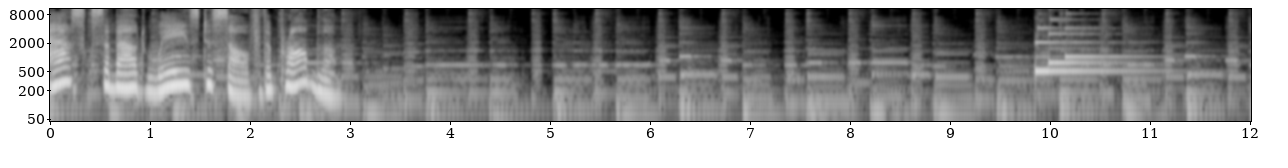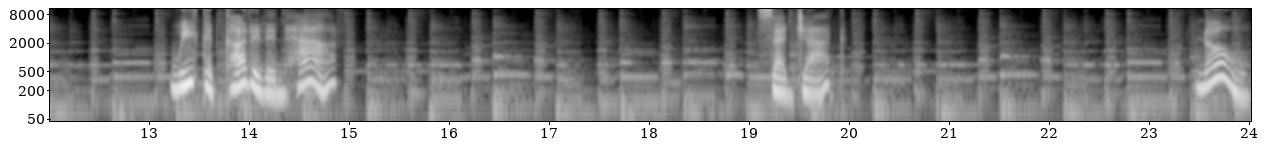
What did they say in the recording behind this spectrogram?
asks about ways to solve the problem. We could cut it in half, said Jack. No,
